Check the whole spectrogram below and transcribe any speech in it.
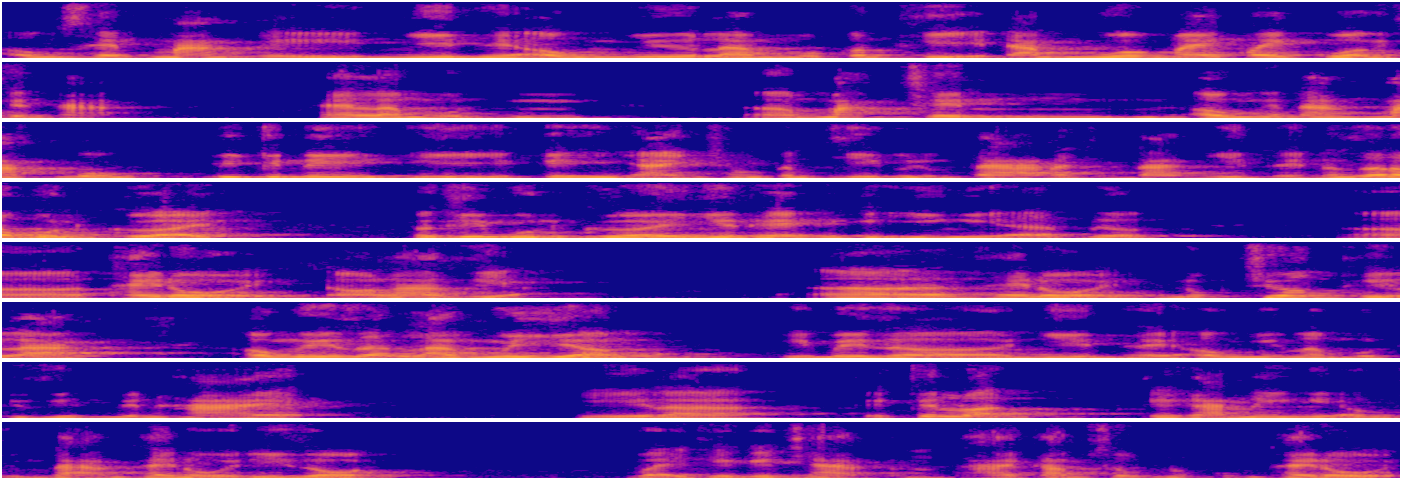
ông sếp mắng thì nhìn thấy ông như là một con khỉ đang múa may quay cuồng chẳng hạn hay là một ờ, mặc trên ông ấy đang mặc bộ bikini thì cái hình ảnh trong tâm trí của chúng ta là chúng ta nhìn thấy nó rất là buồn cười. Và khi buồn cười như thế thì cái ý nghĩa được uh, thay đổi đó là gì ạ? Uh, thay đổi. Lúc trước thì là ông ấy rất là nguy hiểm thì bây giờ nhìn thấy ông như là một cái diễn viên hài ấy, thì là cái kết luận, cái gắn ý nghĩa của chúng ta cũng thay đổi đi rồi. Vậy thì cái trạng thái cảm xúc nó cũng thay đổi.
